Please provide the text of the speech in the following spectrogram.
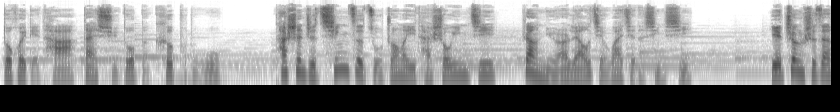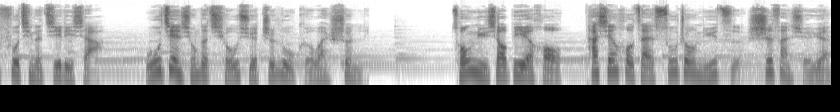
都会给他带许多本科普读物。他甚至亲自组装了一台收音机，让女儿了解外界的信息。也正是在父亲的激励下，吴健雄的求学之路格外顺利。从女校毕业后，他先后在苏州女子师范学院、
